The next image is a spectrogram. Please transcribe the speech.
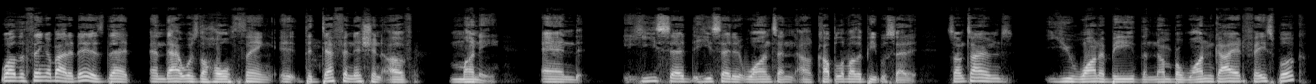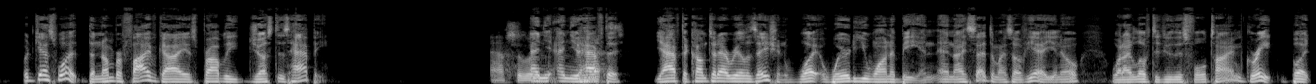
Well, the thing about it is that, and that was the whole thing, it, the definition of money. And he said, he said it once and a couple of other people said it. Sometimes you want to be the number one guy at Facebook, but guess what? The number five guy is probably just as happy. Absolutely. And, and you have to, you have to come to that realization. What, where do you want to be? And, and I said to myself, yeah, you know, would I love to do this full time? Great. But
